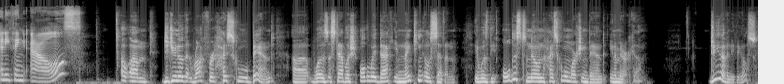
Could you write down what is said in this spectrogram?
Anything else? Oh, um, did you know that Rockford High School Band uh, was established all the way back in 1907? It was the oldest known high school marching band in America. Do you have anything else?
